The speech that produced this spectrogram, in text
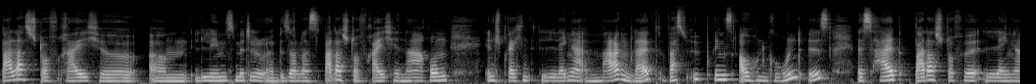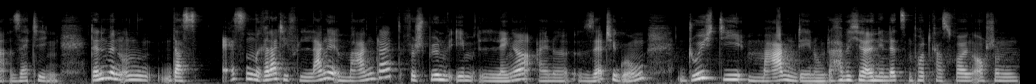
ballaststoffreiche ähm, Lebensmittel oder besonders ballaststoffreiche Nahrung entsprechend länger im Magen bleibt, was übrigens auch ein Grund ist, weshalb Ballaststoffe länger sättigen. Denn wenn das Essen relativ lange im Magen bleibt, verspüren wir eben länger eine Sättigung durch die Magendehnung. Da habe ich ja in den letzten Podcast-Folgen auch schon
